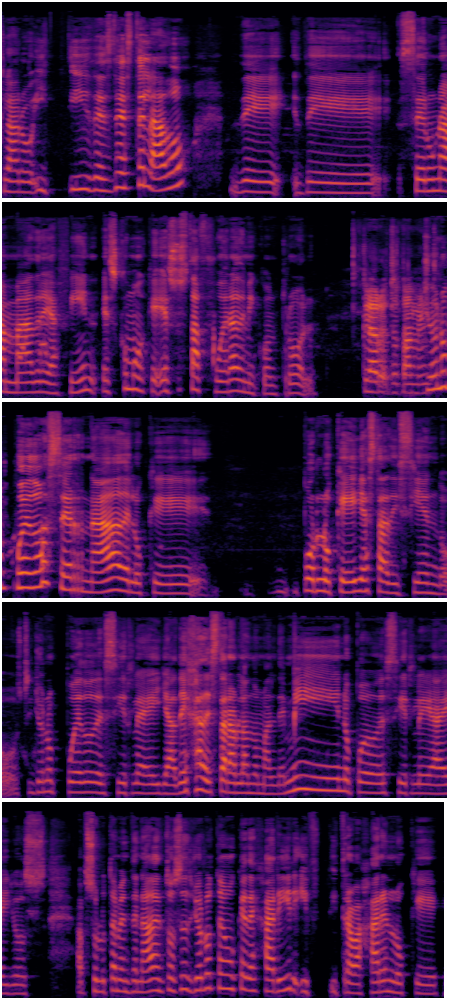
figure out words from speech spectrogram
Claro, y, desde este lado de, de, ser una madre afín, es como que eso está fuera de mi control. Claro, totalmente. Yo no puedo hacer nada de lo que por lo que ella está diciendo. Yo no puedo decirle a ella, deja de estar hablando mal de mí, no puedo decirle a ellos absolutamente nada. Entonces yo lo tengo que dejar ir y, trabajar en lo, que,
